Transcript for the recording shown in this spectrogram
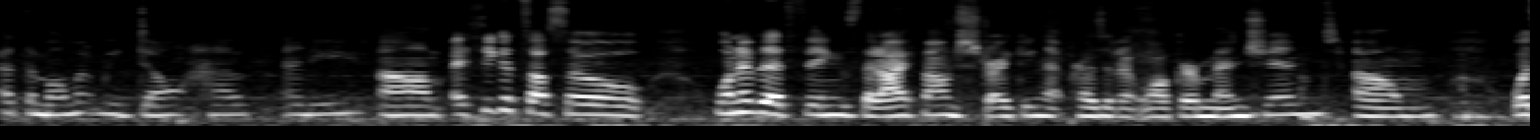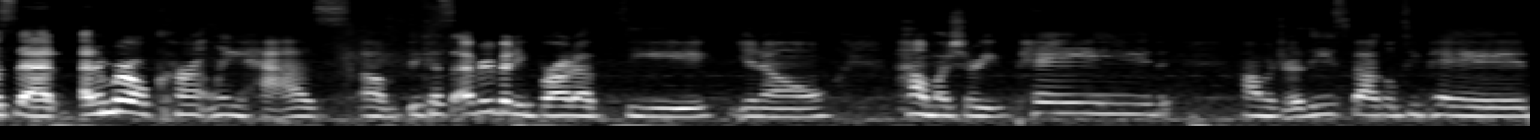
at the moment, we don't have any. Um, I think it's also one of the things that I found striking that President Walker mentioned um, was that Edinboro currently has, um, because everybody brought up the, you know, how much are you paid? How much are these faculty paid?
